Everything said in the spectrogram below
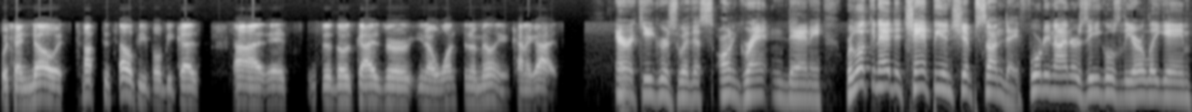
which I know is tough to tell people because uh, it's those guys are you know once in a million kind of guys. Eric Eager's with us on Grant and Danny. We're looking ahead to Championship Sunday. 49ers Eagles the early game.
